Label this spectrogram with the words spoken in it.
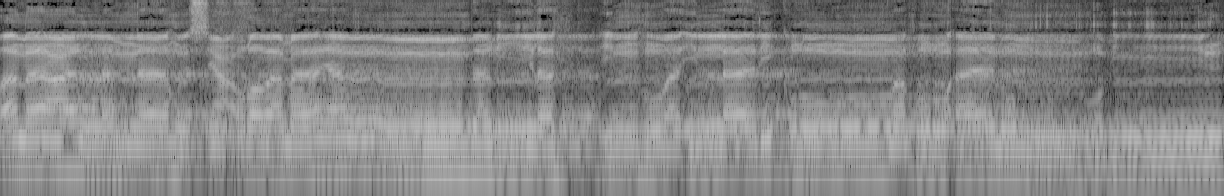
وما علمناه الشعر وما ينبغي له إن هو إلا ذكر وقرآن مبين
